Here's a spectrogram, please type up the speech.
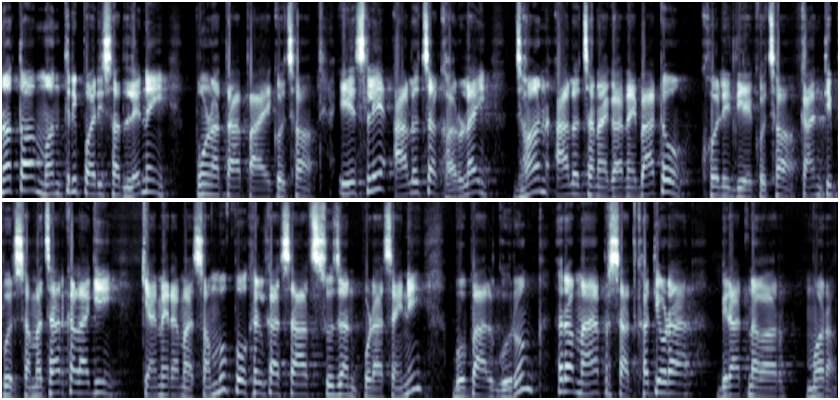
न त मन्त्री परिषदले नै पूर्णता पाएको छ। यसले आलोचकहरूलाई झन आलोचना गर्ने बाटो खोलिदिएको छ। कान्तिपुर समाचारका लागि क्यामेरामा शम्भु पोखरेलका साथ सुजन पुडासैनी भूपाल गुरुङ र महाप्रसाद खतिवडा विराटनगर मोरङ।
